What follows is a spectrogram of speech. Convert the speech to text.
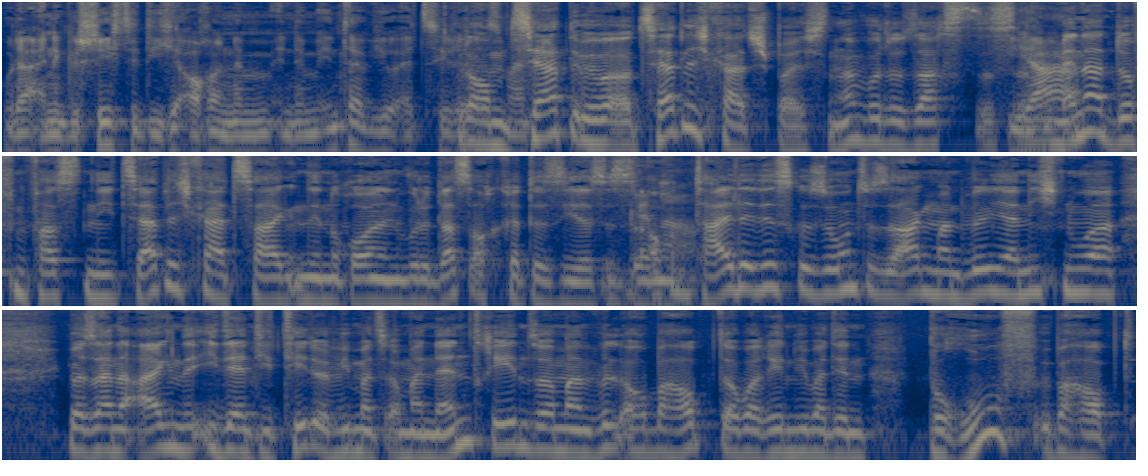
oder eine Geschichte, die ich auch in einem, in einem Interview erzähle. Oder um Zärt, über Zärtlichkeit sprichst, ne? wo du sagst, dass ja. Männer dürfen fast nie Zärtlichkeit zeigen in den Rollen, wo du das auch kritisierst. Es ist genau. auch ein Teil der Diskussion zu sagen, man will ja nicht nur über seine eigene Identität oder wie man es immer nennt reden, sondern man will auch überhaupt darüber reden, wie man den Beruf überhaupt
